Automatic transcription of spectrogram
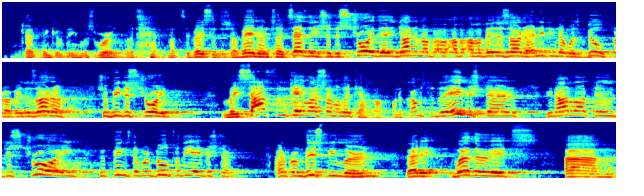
I can't think of the English word, but matzeves tishabedun. So it says that you should destroy the yanim of, of, of Avodah Zarah. Anything that was built for Avodah Zarah should be destroyed. When it comes to the Eibishter, you're not allowed to destroy the things that were built for the Eibishter. And from this we learn that it, whether it's um,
